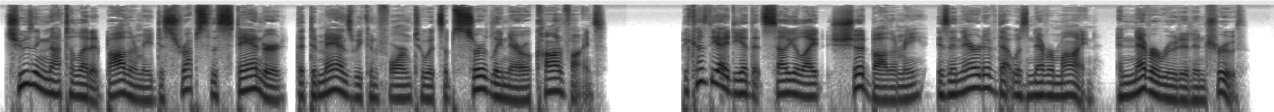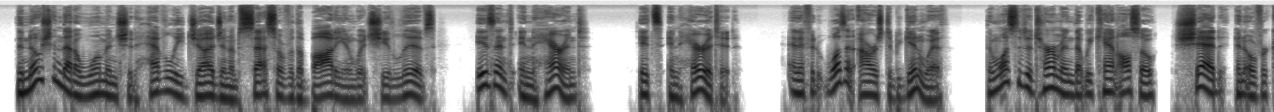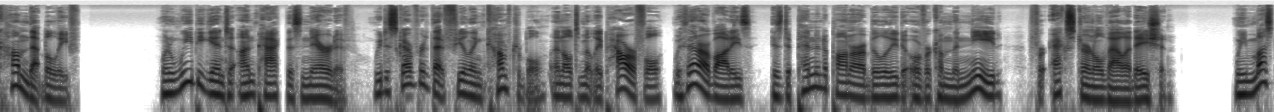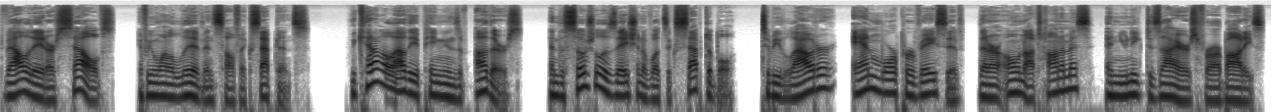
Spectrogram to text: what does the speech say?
Choosing not to let it bother me disrupts the standard that demands we conform to its absurdly narrow confines. Because the idea that cellulite should bother me is a narrative that was never mine and never rooted in truth. The notion that a woman should heavily judge and obsess over the body in which she lives isn't inherent, it's inherited. And if it wasn't ours to begin with, then what's to determine that we can't also shed and overcome that belief? When we begin to unpack this narrative, we discovered that feeling comfortable and ultimately powerful within our bodies is dependent upon our ability to overcome the need for external validation. We must validate ourselves if we want to live in self acceptance. We cannot allow the opinions of others and the socialization of what's acceptable to be louder and more pervasive than our own autonomous and unique desires for our bodies.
